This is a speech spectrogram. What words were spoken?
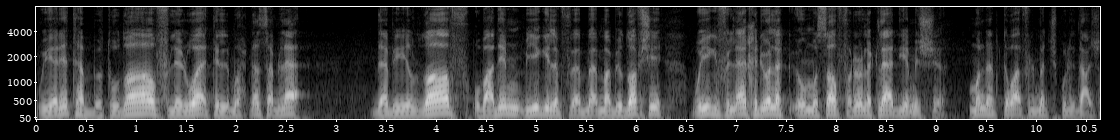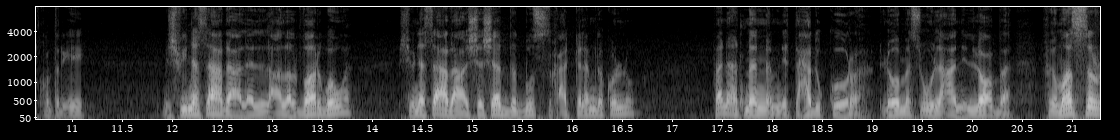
ويا ريتها بتضاف للوقت المحتسب لا ده بيضاف وبعدين بيجي. ما بيضافش ويجي في الآخر يقول لك يقوم مصفر يقول لك لا دي مش امال انت بتوقف الماتش كل ده عشان خاطر إيه؟ مش في ناس قاعدة على. على الفار جوه؟ مش في ناس قاعدة على الشاشات بتبص على الكلام ده كله؟ فأنا أتمنى من اتحاد الكورة اللي هو مسؤول عن اللعبة في مصر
